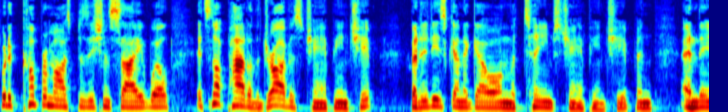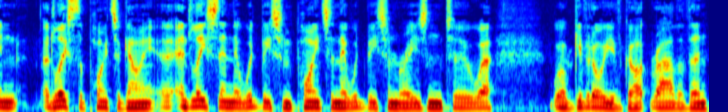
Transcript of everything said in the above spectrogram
would a compromise position say, well, it's not part of the Drivers' Championship, but it is going to go on the Teams' Championship, and, and then at least the points are going, uh, at least then there would be some points and there would be some reason to, uh, well, give it all you've got rather than,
